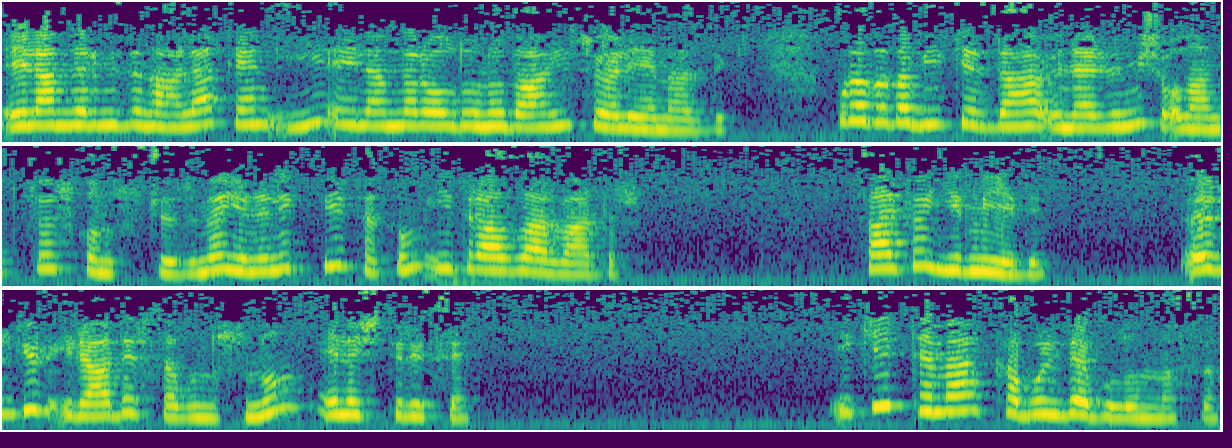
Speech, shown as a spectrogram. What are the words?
eylemlerimizin ahlaken iyi eylemler olduğunu dahi söyleyemezdik. Burada da bir kez daha önerilmiş olan söz konusu çözüme yönelik bir takım itirazlar vardır. Sayfa 27 Özgür irade savunusunun eleştirisi İki temel kabulde bulunması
